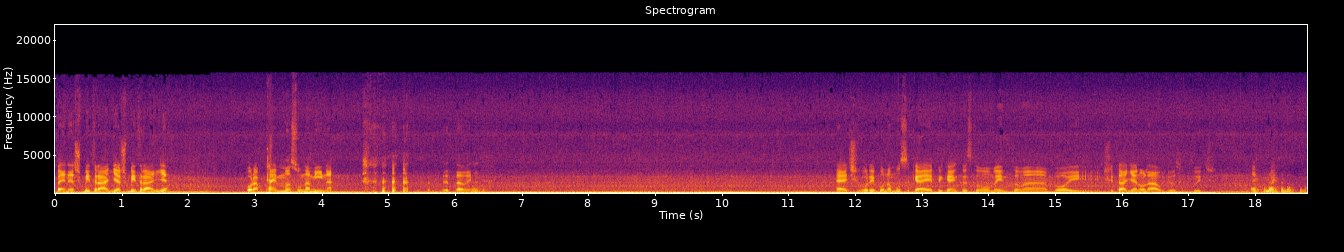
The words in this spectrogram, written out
Bene, smitraglia, smitraglia. Ora Pam su una mina. Direttamente. Eh, ci vorrebbe una musica epica in questo momento, ma poi ci tagliano l'audio su Twitch. Eccolo, eccolo, eccolo.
